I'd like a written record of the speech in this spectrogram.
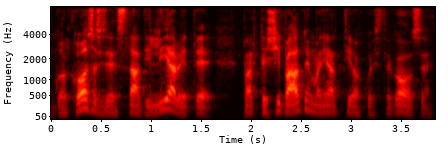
qualcosa, siete stati lì, avete partecipato in maniera attiva a queste cose.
